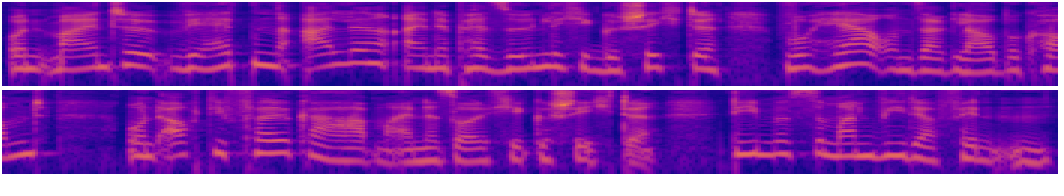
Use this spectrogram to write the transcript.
und meinte, wir hätten alle eine persönliche Geschichte, woher unser Glaube kommt, und auch die Völker haben eine solche Geschichte. Die müsse man wiederfinden.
